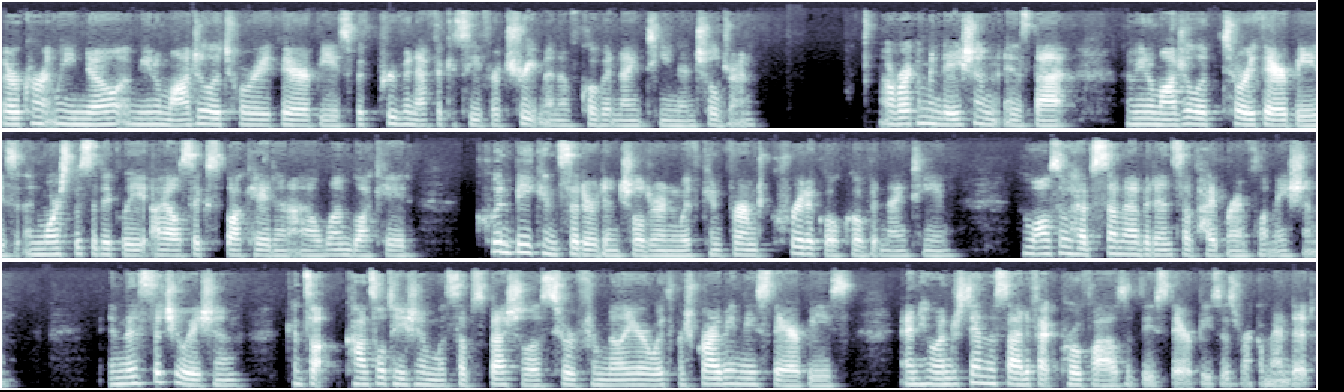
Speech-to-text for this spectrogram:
there are currently no immunomodulatory therapies with proven efficacy for treatment of COVID 19 in children. Our recommendation is that immunomodulatory therapies, and more specifically IL 6 blockade and IL 1 blockade, could be considered in children with confirmed critical COVID 19 who also have some evidence of hyperinflammation. In this situation, consultation with subspecialists who are familiar with prescribing these therapies and who understand the side effect profiles of these therapies is recommended.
